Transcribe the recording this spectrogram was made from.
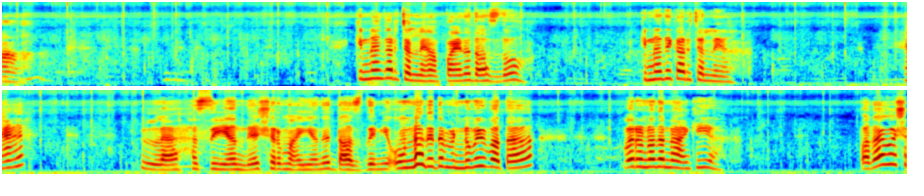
ਹਾਂ। ਕਿੰਨਾ ਘਰ ਚੱਲੇ ਆ ਆਪਾਂ ਇਹ ਤਾਂ ਦੱਸ ਦੋ। ਕਿੰਨਾ ਦੇ ਘਰ ਚੱਲੇ ਆ? ਹੈ? ਲੈ ਹੱਸੀ ਜਾਂਦੇ ਸ਼ਰਮਾਈ ਜਾਂਦੇ ਦੱਸਦੇ ਨਹੀਂ ਉਹਨਾਂ ਦੇ ਤਾਂ ਮੈਨੂੰ ਵੀ ਪਤਾ ਪਰ ਉਹਨਾਂ ਦਾ ਨਾਂ ਕੀ ਆ? ਪਤਾ ਕੁਛ?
